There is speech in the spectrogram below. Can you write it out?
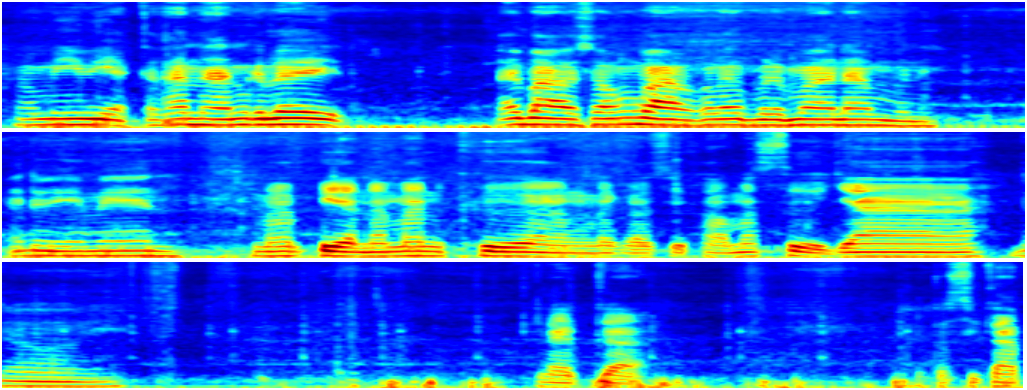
เฮามีเวียกกระทันหันกันเลยไอ้บ่าวสองบ่าวก็เลยบริมานำมื้อนี้ไอ้ โดยแมนมาเปลี่ยนน้ำมันเครื่องแล้วก็สิเขามาซื้อยา โดย แล้วก็แล้วก็สิกลับ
